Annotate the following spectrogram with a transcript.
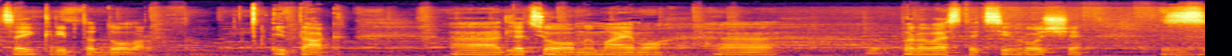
цей криптодолар. І так, е, для цього ми маємо е, перевести ці гроші з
